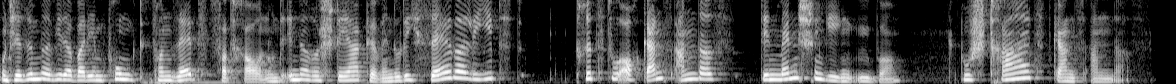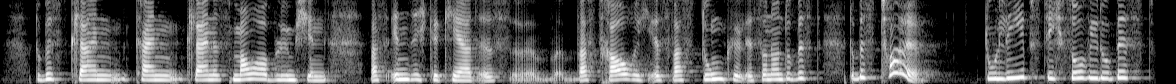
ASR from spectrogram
Und hier sind wir wieder bei dem Punkt von Selbstvertrauen und innere Stärke. Wenn du dich selber liebst, trittst du auch ganz anders den Menschen gegenüber. Du strahlst ganz anders. Du bist klein, kein kleines Mauerblümchen, was in sich gekehrt ist, äh, was traurig ist, was dunkel ist, sondern du bist, du bist toll. Du liebst dich so, wie du bist.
